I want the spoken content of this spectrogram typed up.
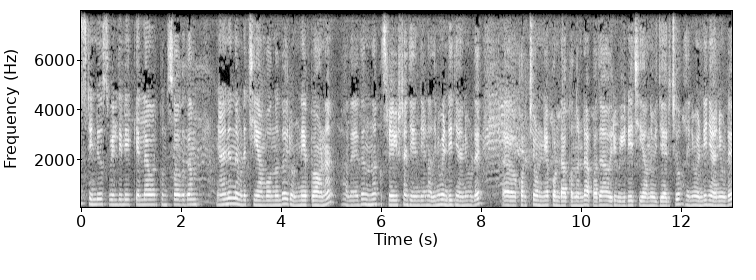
ഫ്രണ്ട്സ് ടിൻഡൂസ് വേൾഡിലേക്ക് എല്ലാവർക്കും സ്വാഗതം. ഞാനിന്ന് ഇവിടെ ചെയ്യാൻ പോകുന്നത് ഒരു ഉണ്ണിയപ്പമാണ്. അതായത് ഇന്ന് ശ്രീകൃഷ്ണ ജയന്തിയാണ്. അതിനുവേണ്ടി ഞാനിവിടെ കുറച്ച് ഉണ്ണിയപ്പം ഉണ്ടാക്കുന്നുണ്ട്. അപ്പോൾ അത് ഒരു വീഡിയോ ചെയ്യാമെന്ന് വിചാരിച്ചു. അതിനുവേണ്ടി ഞാനിവിടെ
